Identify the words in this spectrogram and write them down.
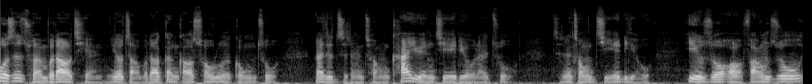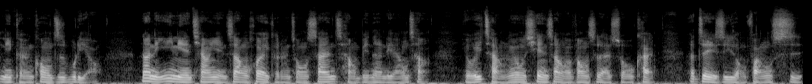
若是存不到钱，又找不到更高收入的工作，那就只能从开源节流来做，只能从节流。例如说，哦，房租你可能控制不了，那你一年抢演唱会，可能从三场变成两场，有一场用线上的方式来收看，那这也是一种方式。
